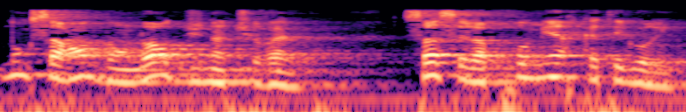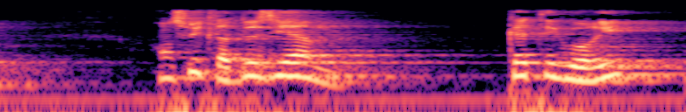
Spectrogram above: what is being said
Donc ça rentre dans l'ordre du naturel. Ça, c'est la première catégorie. Ensuite, la deuxième catégorie,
